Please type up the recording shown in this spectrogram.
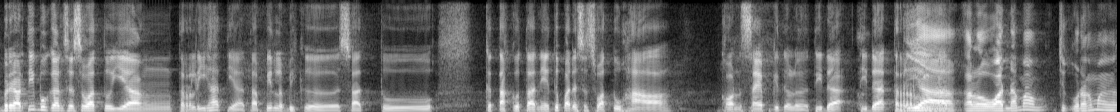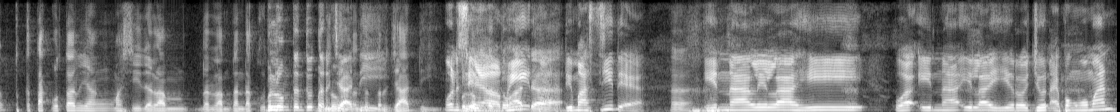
Berarti bukan sesuatu yang terlihat ya, tapi lebih ke satu ketakutannya itu pada sesuatu hal, konsep gitu loh. Tidak tidak Iya, terlihat. kalau Wanda mah cek orang mah ketakutan yang masih dalam dalam tanda kutip Belum tentu belum terjadi. tentu terjadi. Mun si Belum tentu ada. di masjid ya. Innalillahi wa inna ilaihi rojiun. Aya pengumuman.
